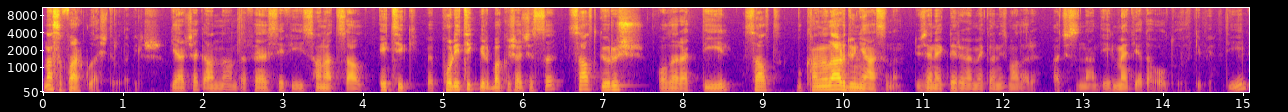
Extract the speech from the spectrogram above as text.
nasıl farklılaştırılabilir? Gerçek anlamda felsefi, sanatsal, etik ve politik bir bakış açısı salt görüş olarak değil, salt bu kanılar dünyasının düzenekleri ve mekanizmaları açısından değil, medyada olduğu gibi değil,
